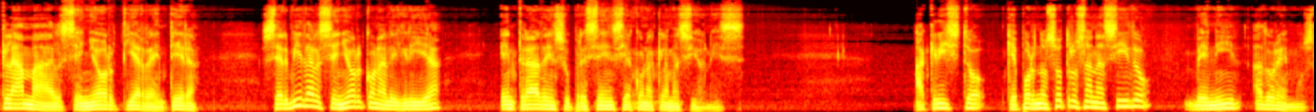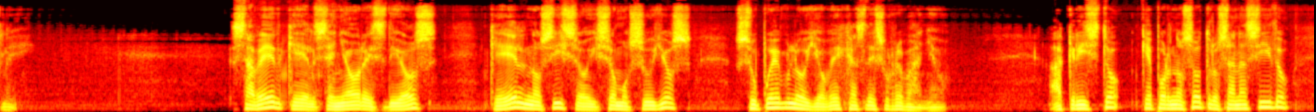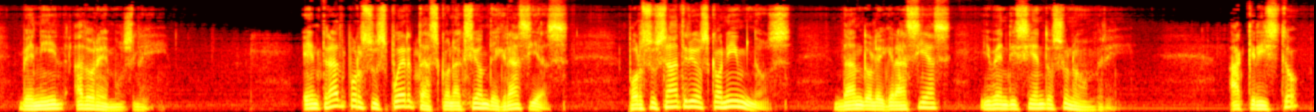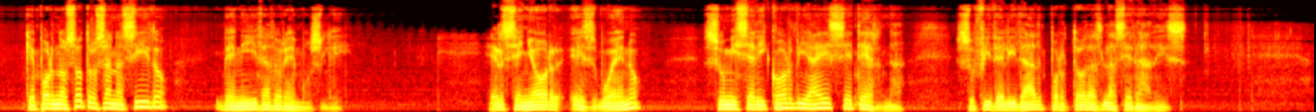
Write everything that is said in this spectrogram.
Aclama al Señor tierra entera, servid al Señor con alegría, entrad en su presencia con aclamaciones. A Cristo, que por nosotros ha nacido, venid adorémosle. Sabed que el Señor es Dios, que Él nos hizo y somos suyos, su pueblo y ovejas de su rebaño. A Cristo, que por nosotros ha nacido, venid adorémosle. Entrad por sus puertas con acción de gracias, por sus atrios con himnos, dándole gracias y bendiciendo su nombre. A Cristo, que por nosotros ha nacido, venid adorémosle. El Señor es bueno, su misericordia es eterna, su fidelidad por todas las edades.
